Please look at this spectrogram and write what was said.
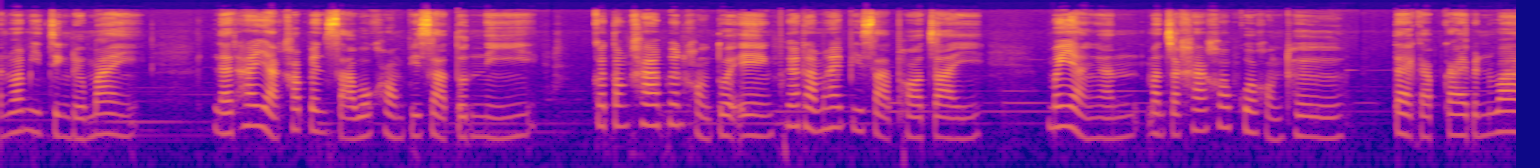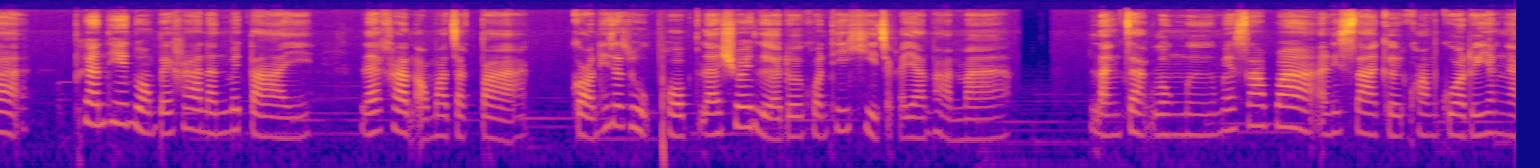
นว่ามีจริงหรือไม่ และถ้าอยากเข้าเป็นสาวกของปีศาจตนนี้ ก็ต้องฆ่าเพื่อนของตัวเองเพื่อทำให้ปีศาจพอใจ ไม่อย่างนั้นมันจะฆ่าครอบครัวของเธอ แต่กลับกลายเป็นว่า เพื่อนที่ลวงไปฆ่านั้นไม่ตาย และคลานออกมาจากป่าก่อนที่จะถูกพบและช่วยเหลือโดยคนที่ขี่จักรยานผ่านมา หลังจากลงมือไม่ทราบว่าอลิซาเกิดความกลัวหรือยังไง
